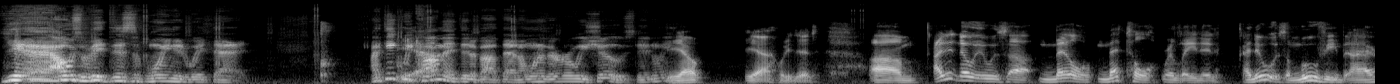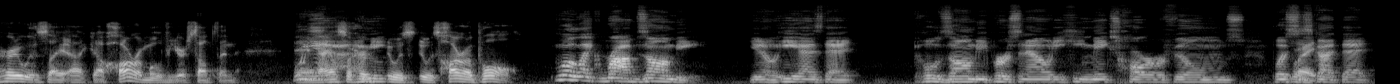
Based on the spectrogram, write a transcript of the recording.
Yeah, I was a bit disappointed with that. I think we Yeah. commented about that on one of the early shows, didn't we? Yep. Yeah, we did. Um, I didn't know it was uh, metal metal related. I knew it was a movie, but I heard it was like, like a horror movie or something. Well, and I yeah, also I heard mean- it was it was horrible. Well, like Rob Zombie, you know, he has that whole zombie personality. He makes horror films. Plus, he's got that.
